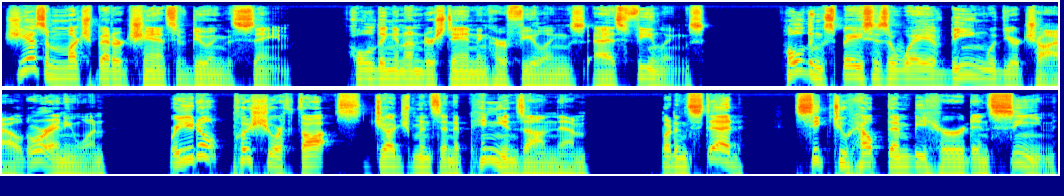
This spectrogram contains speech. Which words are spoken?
she has a much better chance of doing the same, holding and understanding her feelings as feelings. Holding space is a way of being with your child or anyone where you don't push your thoughts, judgments, and opinions on them, but instead seek to help them be heard and seen.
